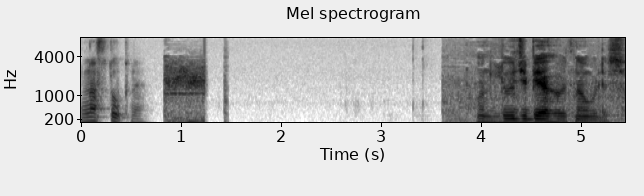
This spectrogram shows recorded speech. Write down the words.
Наступне. Вон люди бегают на улице.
